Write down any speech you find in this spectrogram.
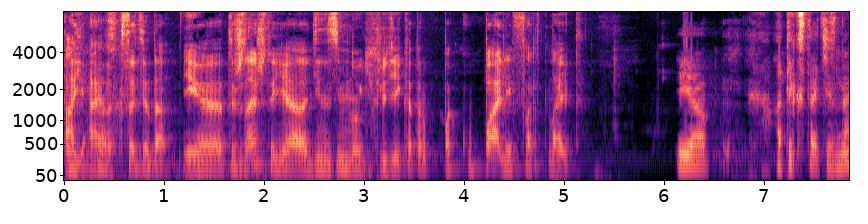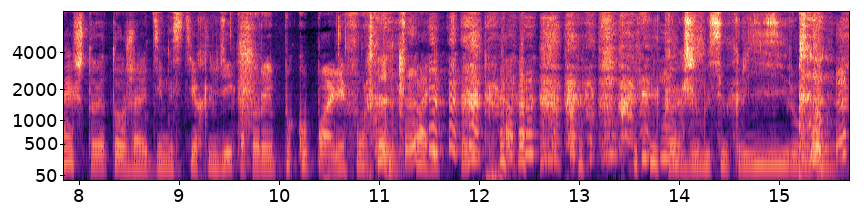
А, а, кстати, да. И, э, ты же знаешь, что я один из немногих людей, которые покупали Fortnite. Я... А ты, кстати, знаешь, что я тоже один из тех людей, которые покупали Fortnite. Как же мы синхронизированы.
